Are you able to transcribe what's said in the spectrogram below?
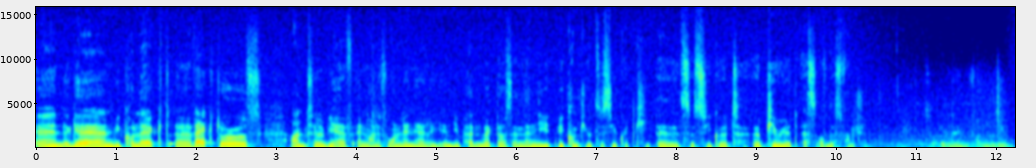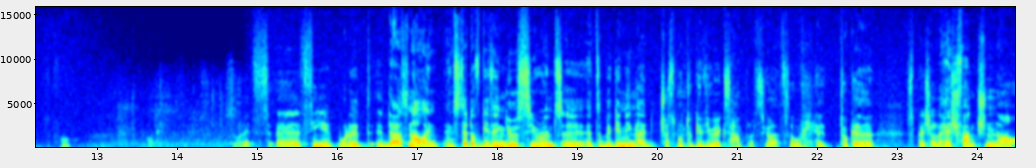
And again, we collect uh, vectors until we have n minus 1 linearly independent vectors, and then we compute the secret, key, uh, the secret uh, period s of this function. So let's uh, see what it does now. And instead of giving you theorems uh, at the beginning, I just want to give you examples. Yeah? So we took a special hash function now,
